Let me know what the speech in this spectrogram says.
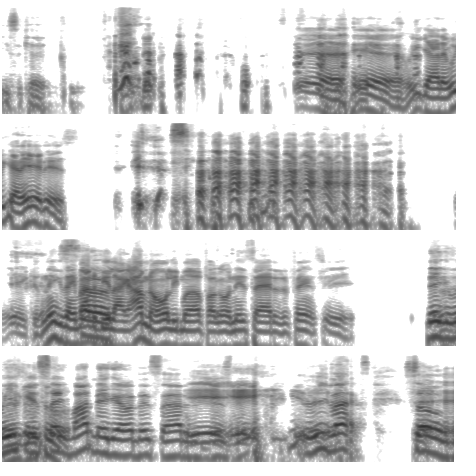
Piece of cake. yeah, yeah. We got it. We got to hear this. yeah, because niggas ain't so, about to be like, I'm the only motherfucker on this side of the fence. Yeah. Nigga, we can say it. my nigga on this side of the yeah, fence. Yeah. Relax. So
